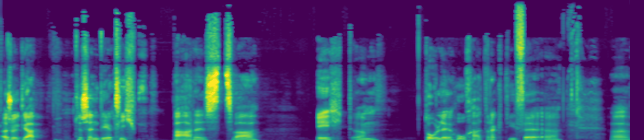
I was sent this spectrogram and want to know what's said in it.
Also ich glaube, das sind wirklich Paares, zwar echt ähm, tolle, hochattraktive äh, äh,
